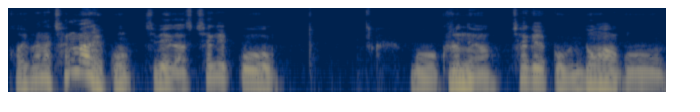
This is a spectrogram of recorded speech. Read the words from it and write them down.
거의 맨날 책만 읽고 집에 가서 책 읽고 뭐 그렇네요. 책 읽고 운동하고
